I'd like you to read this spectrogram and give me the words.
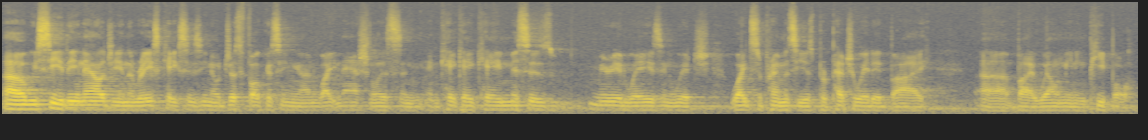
Uh, we see the analogy in the race cases, you know, just focusing on white nationalists and, and KKK misses myriad ways in which white supremacy is perpetuated by, uh, by well-meaning people.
